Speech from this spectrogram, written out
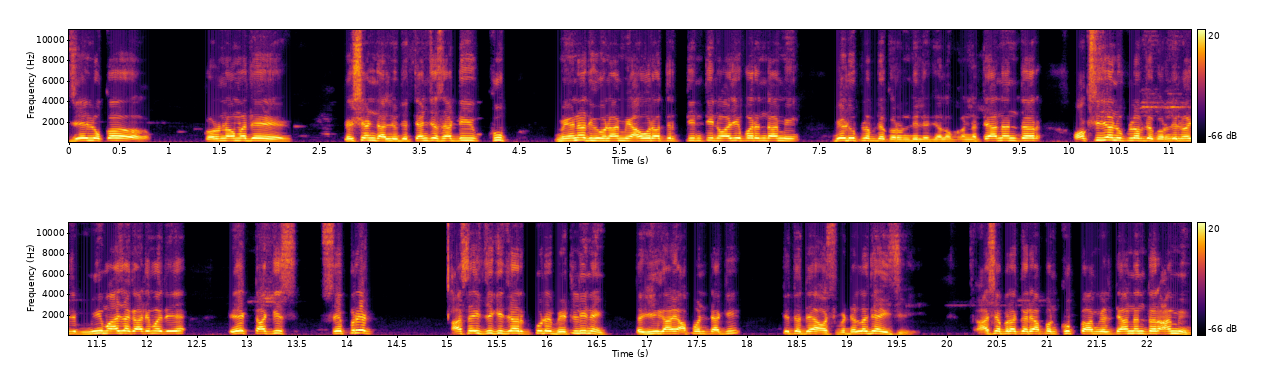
जे लोक कोरोनामध्ये पेशंट झाले होते. त्यांच्यासाठी खूप मेहनत घेऊन आम्ही अहोरात्र तीन तीन वाजेपर्यंत आम्ही बेड उपलब्ध करून दिले त्या लोकांना. त्यानंतर ऑक्सिजन उपलब्ध करून दिले. म्हणजे मी माझ्या गाडीमध्ये एक टाकी सेपरेट असायची की जर कुठे भेटली नाही तर ही गाडी आपण टाकी तिथं त्या हॉस्पिटलला द्यायची. अशा प्रकारे आपण खूप काम केलं. त्यानंतर आम्ही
